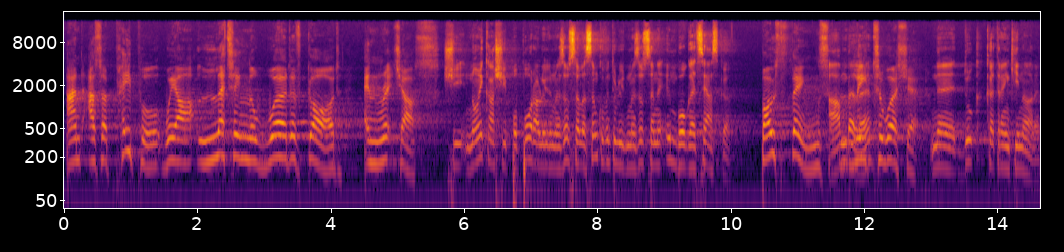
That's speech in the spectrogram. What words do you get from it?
And as a people we are letting the Word of God enrich us. Și noi, ca și popor al lui Dumnezeu, să lăsăm cuvântul lui Dumnezeu să ne îmbogățească. Both things Ambele. lead to worship. Ne duc către închinare.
